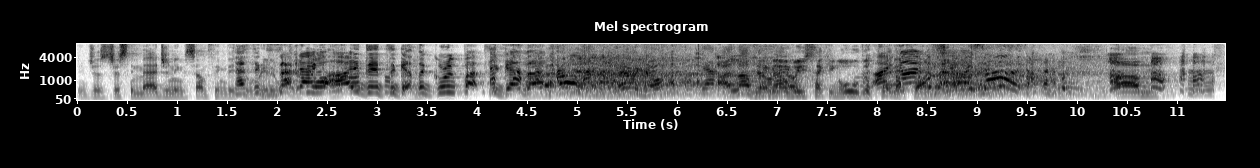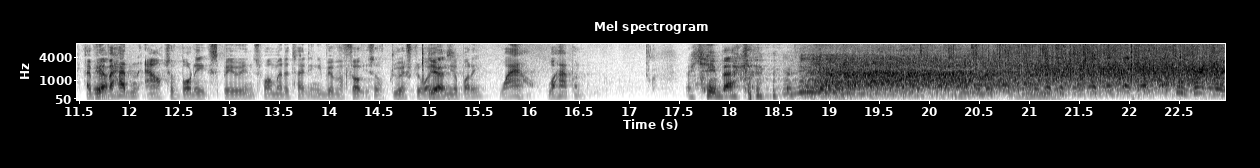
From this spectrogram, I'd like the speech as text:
in Just just imagining something that That's you really exactly what I did to get the group back together. There we go. I love that Mel B's taking all the I credit know, for it. she always does. Um, have you Yeah. ever had an out-of-body experience while meditating? Have you ever felt yourself drift away Yes. from your body? Wow, what happened? I came back. Too quickly.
